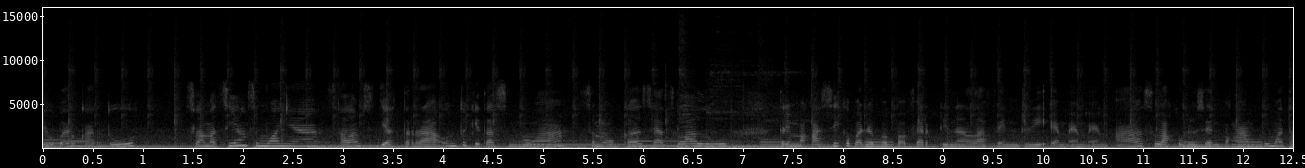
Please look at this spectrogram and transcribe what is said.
wabarakatuh. Selamat siang semuanya. Salam sejahtera untuk kita semua. Semoga sehat selalu. Terima kasih kepada Bapak Ferdinand Lavendri MMMA selaku dosen pengampu mata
